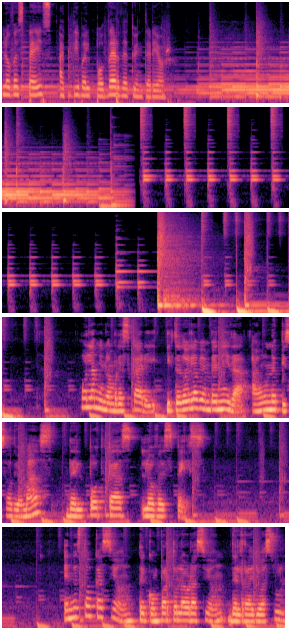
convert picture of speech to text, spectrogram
Love Space activa el poder de tu interior. Hola, mi nombre es Cari y te doy la bienvenida a un episodio más del podcast Love Space. En esta ocasión te comparto la oración del rayo azul.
